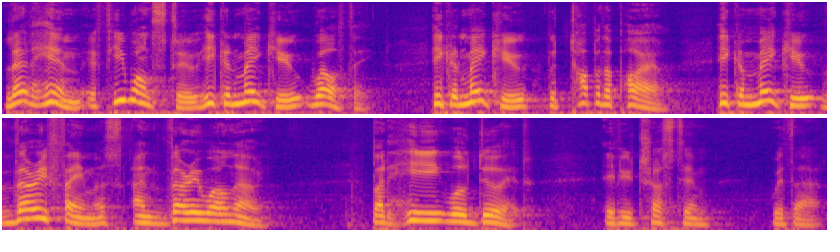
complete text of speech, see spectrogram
Let Him, if He wants to, He can make you wealthy. He can make you the top of the pile. He can make you very famous and very well known but He will do it if you trust Him with that.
